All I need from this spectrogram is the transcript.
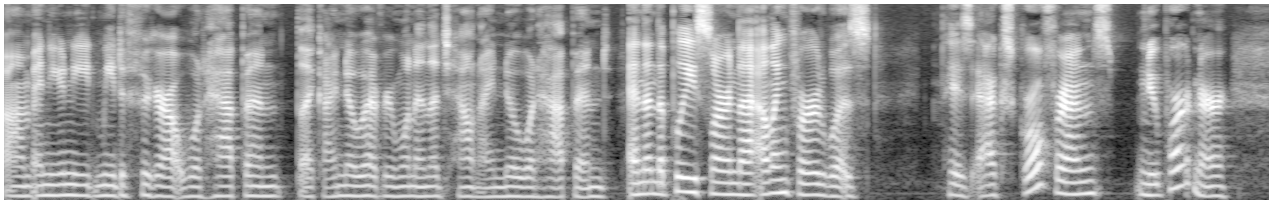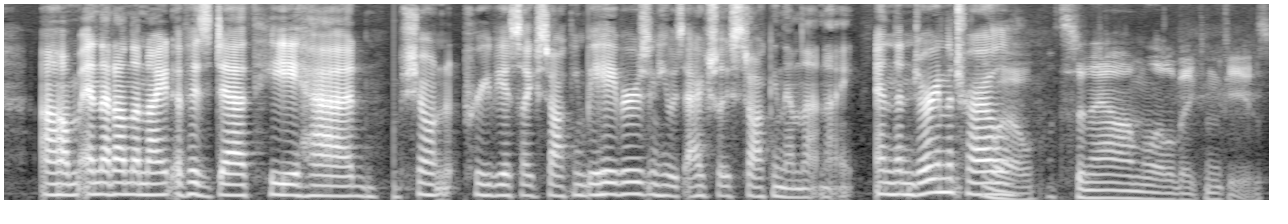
um, and you need me to figure out what happened. Like, I know everyone in the town, I know what happened. And then the police learned that Ellingford was his ex girlfriend's new partner. Um, and that on the night of his death, he had shown previous like stalking behaviors, and he was actually stalking them that night. And then during the trial, Whoa. So now I'm a little bit confused.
